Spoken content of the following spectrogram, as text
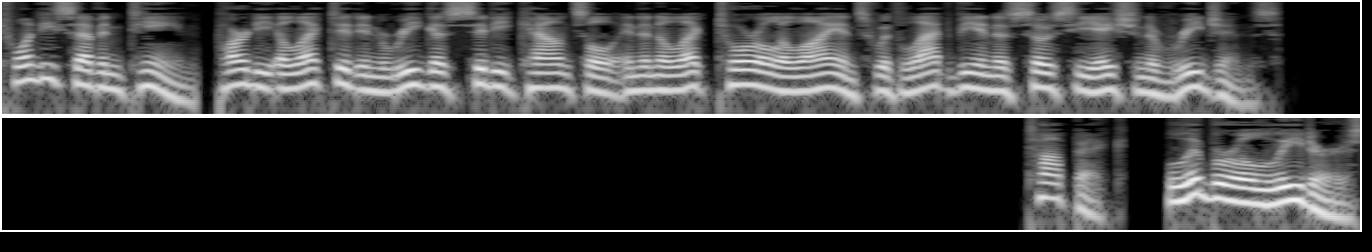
2017, party elected in Riga City Council in an electoral alliance with Latvian Association of Regions Liberal leaders.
